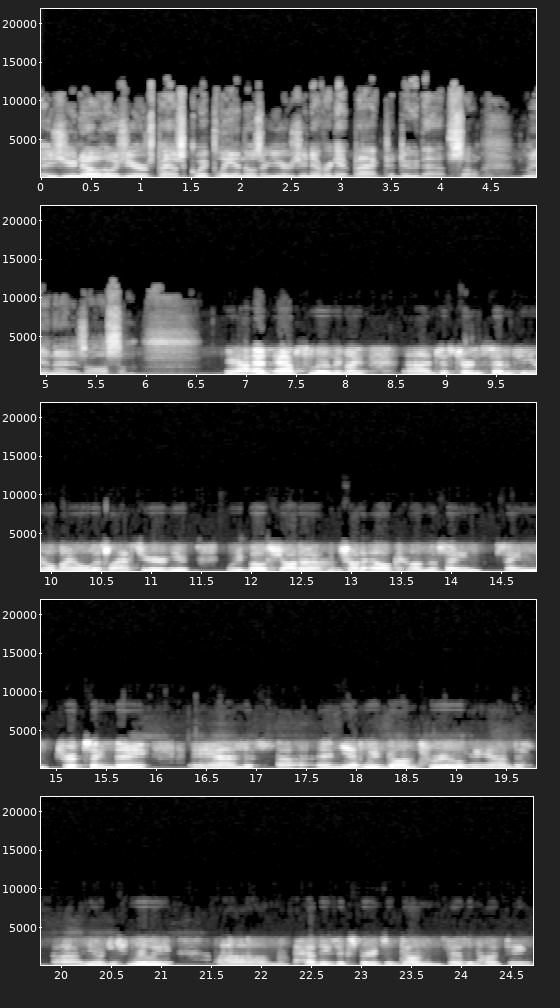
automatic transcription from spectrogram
as you know, those years pass quickly, and those are years you never get back to do that. So, man, that is awesome. Yeah, absolutely. My uh, just turned 17 year old. My oldest last year. He we both shot a shot a elk on the same same trip, same day, and uh, and yet we've gone through and uh, you know just really um, had these experiences, done pheasant hunting,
